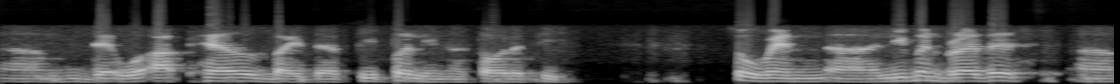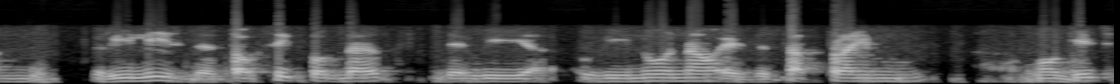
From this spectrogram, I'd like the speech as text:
um, that were upheld by the people in authority. So when uh, Lehman Brothers um, released the toxic products that we uh, we know now as the subprime uh, mortgage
